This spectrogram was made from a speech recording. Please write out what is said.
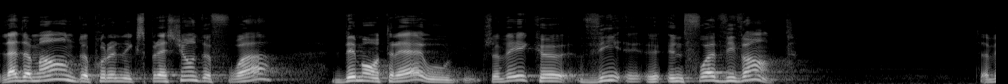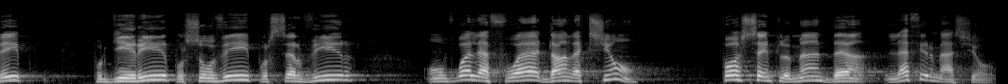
la demande pour une expression de foi démontrait, ou vous savez, que vie, une foi vivante. Vous savez, pour guérir, pour sauver, pour servir, on voit la foi dans l'action, pas simplement dans l'affirmation.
